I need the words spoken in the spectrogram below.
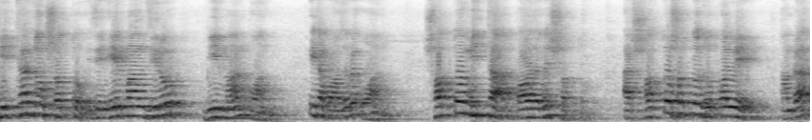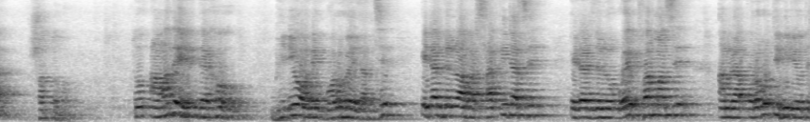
মিথ্যা যোগ সত্য, এই যে এর মান জিরো বির মান ওয়ান এটা পাওয়া যাবে ওয়ান সত্য, মিথ্যা পাওয়া যাবে সত্য। আর সত্য সত্য যোগ করলে আমরা সত্য পাব। তো আমাদের, দেখো, ভিডিও অনেক বড় হয়ে যাচ্ছে। এটার জন্য আবার সার্কিট আছে, এটার জন্য ওয়েব ফর্ম আছে। আমরা পরবর্তী ভিডিওতে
